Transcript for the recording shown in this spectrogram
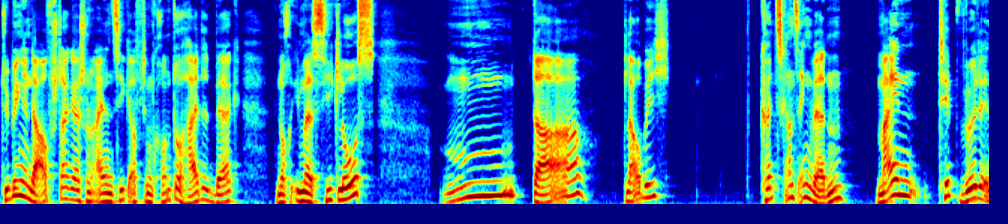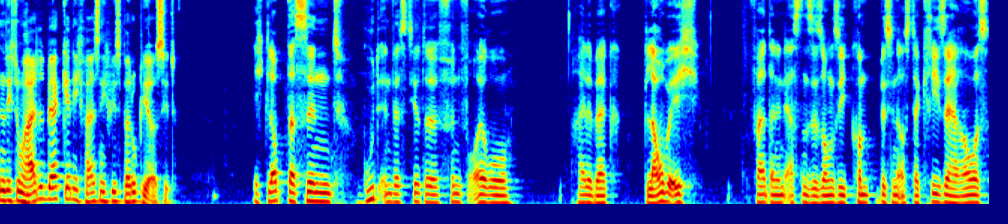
Tübingen, der Aufsteiger, schon einen Sieg auf dem Konto, Heidelberg noch immer sieglos. Mm, da, glaube ich, könnte es ganz eng werden. Mein Tipp würde in Richtung Heidelberg gehen. Ich weiß nicht, wie es bei Rupi aussieht. Ich glaube, das sind gut investierte 5 Euro. Heidelberg, glaube ich, feiert dann den ersten Saisonsieg, kommt ein bisschen aus der Krise heraus.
